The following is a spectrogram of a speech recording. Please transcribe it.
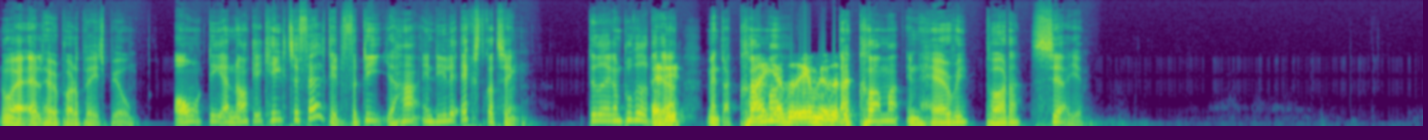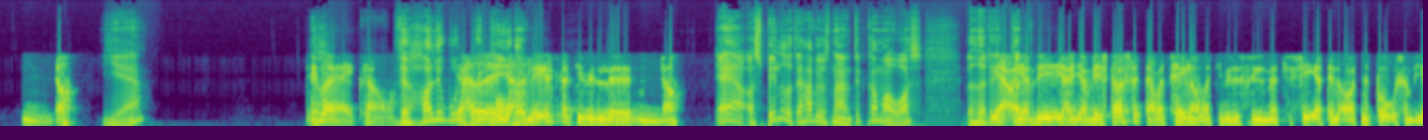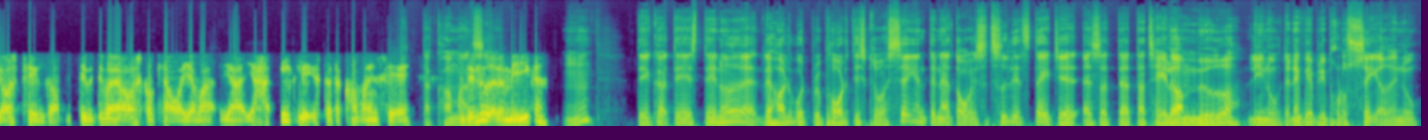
Nu er alt Harry Potter på HBO. Og det er nok ikke helt tilfældigt, fordi jeg har en lille ekstra ting. Det ved jeg ikke, om du ved det, det her. Men der kommer, Nej, jeg ved ikke, om jeg ved der det. kommer en Harry Potter-serie. Nå, Ja. det var jeg ikke klar over. The Hollywood Jeg havde, Reporter. jeg havde læst, at de ville... øh, Nå. Ja, ja, og spillet, det har vi jo snakket om, det kommer jo også. Hvad hedder det? Ja, og Der- jeg, ved, jeg, jeg vidste også, at der var tale om, at de ville filmatisere den 8. bog, som vi også talte om. Det, det var jeg også godt klar over. Jeg, var, jeg, jeg har ikke læst, at der kommer en serie. der kommer Men det lyder da mega. Mm. Det, er, det, det er noget, The Hollywood Reporter, de skriver. Serien, den er dog i så tidligt et stadie, altså der, der taler om møder lige nu. Den er ikke ved at blive produceret endnu.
